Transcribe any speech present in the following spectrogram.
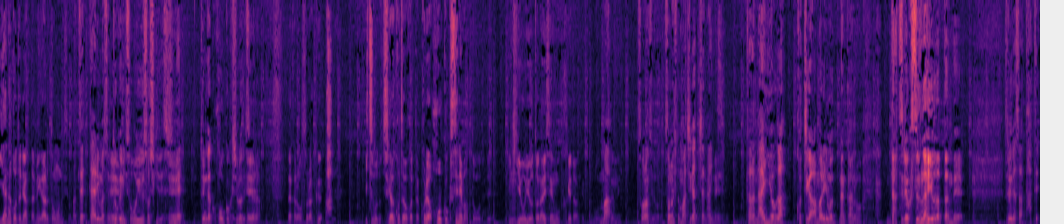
嫌なことにあった目があると思うんですよ、まあ、絶対ありますよ、ええ。特にそういう組織ですしね、えとにかく報告しろですから、えだからおそらくあいつもと違うことが起こった。らこれは報告せねばと思ってうん。意気揚々と内戦をかけたわけですまあよね、そうなんですよ。その人間違っちゃないんです。よ、え。ただ内容がこっちがあまりにもなんかあの 脱力する内容だったんで。それがさ建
